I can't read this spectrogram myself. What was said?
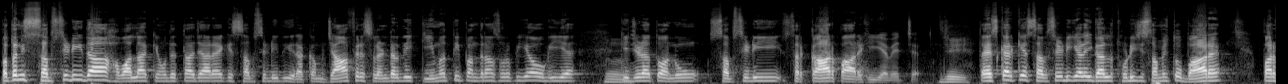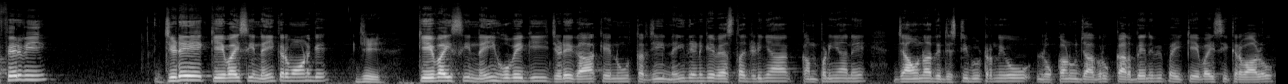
ਪਤਾ ਨਹੀਂ ਸਬਸਿਡੀ ਦਾ ਹਵਾਲਾ ਕਿਉਂ ਦਿੱਤਾ ਜਾ ਰਿਹਾ ਹੈ ਕਿ ਸਬਸਿਡੀ ਦੀ ਰਕਮ ਜਾਂ ਫਿਰ ਸਿਲੰਡਰ ਦੀ ਕੀਮਤ ਹੀ 1500 ਰੁਪਇਆ ਹੋ ਗਈ ਹੈ ਕਿ ਜਿਹੜਾ ਤੁਹਾਨੂੰ ਸਬਸਿਡੀ ਸਰਕਾਰ ਪਾ ਰਹੀ ਹੈ ਵਿੱਚ। ਜੀ। ਤਾਂ ਇਸ ਕਰਕੇ ਸਬਸਿਡੀ ਵਾਲੀ ਗੱਲ ਥੋੜੀ ਜਿਹੀ ਸਮਝ ਤੋਂ ਬਾਹਰ ਹੈ ਪਰ ਫਿਰ ਵੀ ਜਿਹੜੇ KYC ਨਹੀਂ ਕਰਵਾਉਣਗੇ ਜੀ। KYC ਨਹੀਂ ਹੋਵੇਗੀ ਜਿਹੜੇ ਗਾਹਕ ਇਹਨੂੰ ਤਰਜੀਹ ਨਹੀਂ ਦੇਣਗੇ ਵੈਸੇ ਤਾਂ ਜਿਹੜੀਆਂ ਕੰਪਨੀਆਂ ਨੇ ਜਾਂ ਉਹਨਾਂ ਦੇ ਡਿਸਟ੍ਰੀਬਿਊਟਰ ਨੇ ਉਹ ਲੋਕਾਂ ਨੂੰ ਜਾਗਰੂਕ ਕਰਦੇ ਨੇ ਵੀ ਭਾਈ KYC ਕਰਵਾ ਲਓ।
